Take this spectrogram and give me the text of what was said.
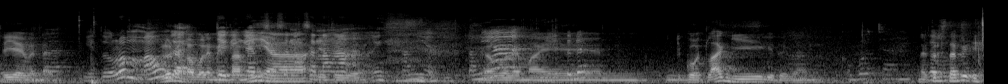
Iya benar. gitu lo mau nggak main jadi nggak bisa Tamiya, senang-senang gitu ya. Nggak boleh gitu dah. main goat lagi gitu kan. Kobocan Nah terus tapi ih,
